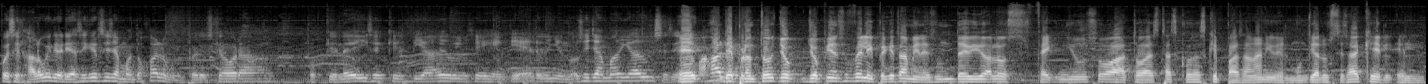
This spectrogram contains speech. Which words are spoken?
pues el Halloween debería seguirse llamando Halloween, pero es que ahora, ¿por qué le dicen que el Día de Dulce, el Día de los Niños no se llama Día Dulce, se Eh, llama Halloween? de pronto yo, yo pienso, Felipe, que también es un debido a los fake news o a todas estas cosas que pasan a nivel mundial. Usted sabe que el- el-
